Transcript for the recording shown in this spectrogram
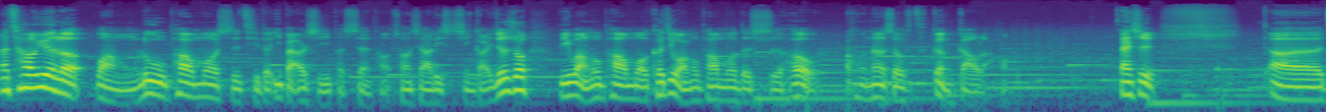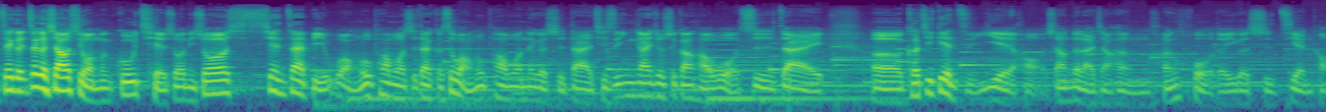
那超越了网络泡沫时期的一百二十一 percent，创下历史新高。也就是说，比网络泡沫、科技网络泡沫的时候，那个时候更高了，哈。但是，呃，这个这个消息我们姑且说，你说现在比网络泡沫时代，可是网络泡沫那个时代，其实应该就是刚好我是在呃科技电子业，哈，相对来讲很很火的一个时间，哈。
